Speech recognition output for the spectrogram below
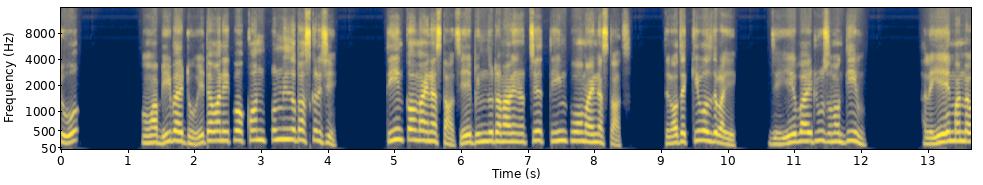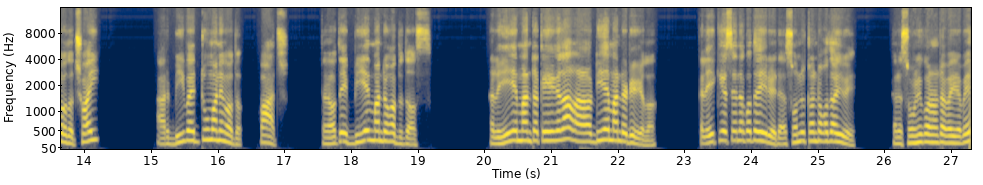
two comma B by two এটা মানে কোন কোন বিন্দু পাস করেছি। তিন ক মাইনাস পাঁচ, এই বিন্দুটা মানে হচ্ছে তিন ক মাইনাস পাঁচ। তাহলে অতএব কি বলতে পারি? যে এ বাই টু সমান তিন। তাহলে এ এর মানটা কত? ছয়। আর বি বাই টু মানে কত? পাঁচ। তাহলে অতএব বি এর মানটা কত? দশ। তাহলে এ এর মানটা পেয়ে গেলাম আর বি এর মানটা পেয়ে গেলাম। তাহলে এই কেসে কত হইবে? এটা সমীকরণটা কত হইবে? তাহলে সমীকরণটা হয়ে যাবে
